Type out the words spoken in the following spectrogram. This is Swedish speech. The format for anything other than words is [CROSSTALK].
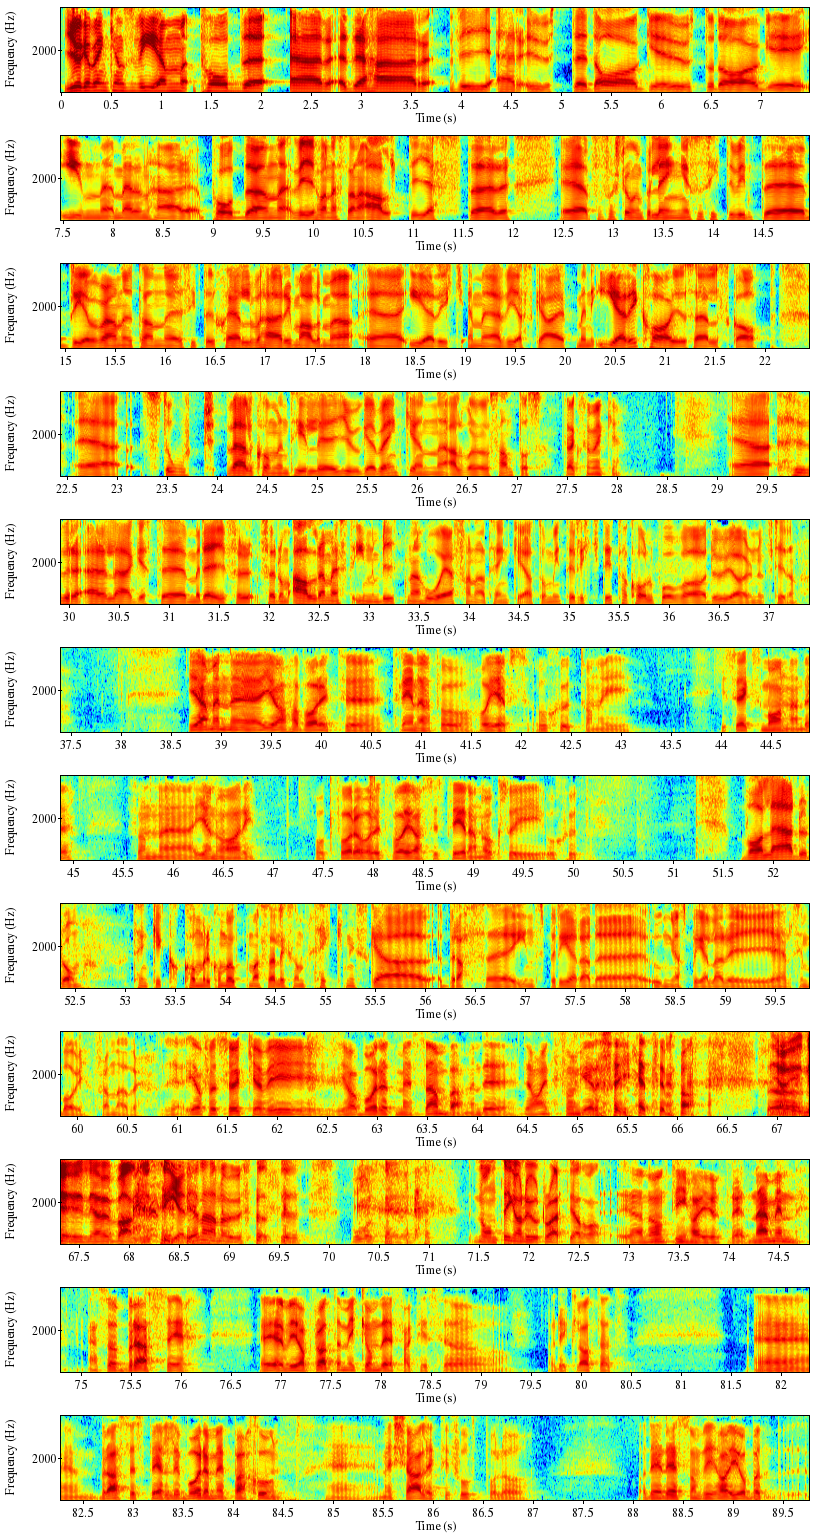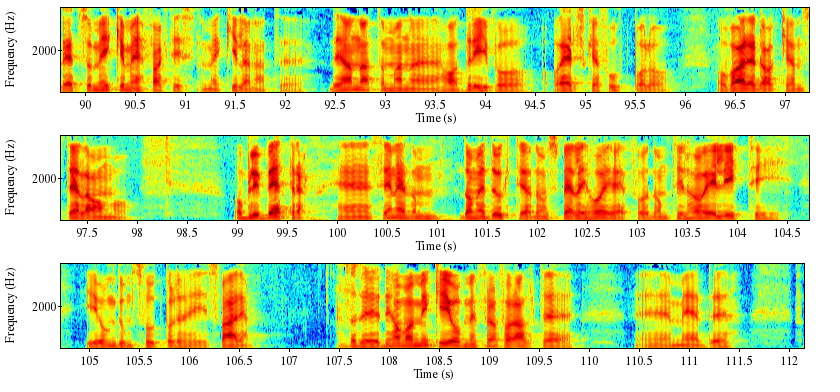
Ljugarbänkens VM-podd är det här. Vi är ute dag ut och dag in med den här podden. Vi har nästan alltid gäster. Eh, för första gången på länge så sitter vi inte bredvid varandra utan eh, sitter själv här i Malmö. Eh, Erik är med via Skype, men Erik har ju sällskap. Stort välkommen till Ljugarbänken, Alvaro Santos. Tack så mycket. Eh, hur är läget eh, med dig? För, för de allra mest inbitna HIF-arna tänker jag att de inte riktigt har koll på vad du gör nu för tiden. Ja, men eh, jag har varit eh, tränare för HIFs U17 i, i sex månader från eh, januari. Och förra året var jag assisterande också i U17. Vad lär du dem? Tänker, kommer det komma upp massa liksom tekniska brasse-inspirerade unga spelare i Helsingborg framöver? Jag försöker. Vi, vi har börjat med samba, men det, det har inte fungerat så [LAUGHS] jättebra. Så... Ni, ni, ni vann ju serien här nu, [LAUGHS] så att, uh, vår serie. Någonting har du gjort rätt i alla fall. Ja, någonting har jag gjort rätt. Nej, men alltså brasse. Eh, vi har pratat mycket om det faktiskt. Och, och det är klart att Eh, brassespel, det är både med passion, eh, med kärlek till fotboll och, och det är det som vi har jobbat rätt så mycket med faktiskt, med killarna. Att, eh, det handlar om att man eh, har driv och, och älskar fotboll och, och varje dag kan ställa om och, och bli bättre. Eh, sen är de, de är duktiga, de spelar i HIF och de tillhör elit i, i ungdomsfotboll i Sverige. Mm. Så det, det, har varit mycket jobb, men framförallt eh, eh med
